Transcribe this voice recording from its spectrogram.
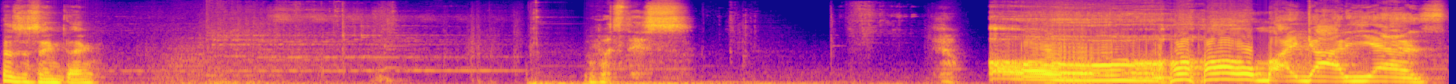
That's the same thing. My god, yes!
